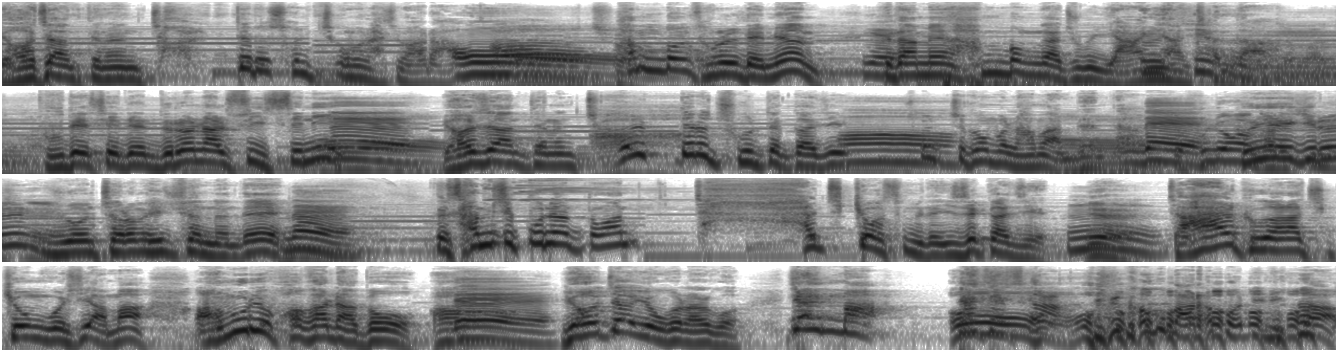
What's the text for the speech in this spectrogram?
여자한테는 절대로 손찌검을 하지 마라. 오. 한번 손을 대면 예. 그다음에 한 번 가지고 양이 안 찬다. 두 대 세 대 늘어날 수 있으니 네. 여자한테는 절대로 죽을 때까지 손찌검을 하면 안 된다. 네. 훌륭한 그 얘기를 가르침이시네요. 유언처럼 해주셨는데 네. 그 39년 동안 잘 지켜왔습니다. 이제까지 예. 잘 그거 하나 지켜온 것이 아마 아무리 화가 나도 네. 여자 욕을 하고 야 임마 야이 자식아 이렇게 하고 말아버리니까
